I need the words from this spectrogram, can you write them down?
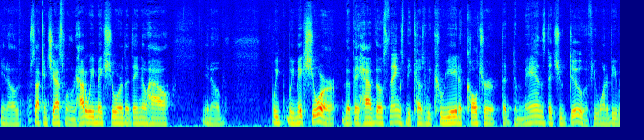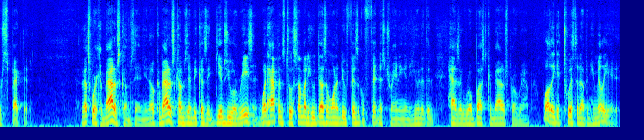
you know sucking chest wound? How do we make sure that they know how you know we, we make sure that they have those things because we create a culture that demands that you do if you want to be respected. That's where combatives comes in. You know, combatives comes in because it gives you a reason. What happens to somebody who doesn't want to do physical fitness training in a unit that has a robust combatives program? Well, they get twisted up and humiliated.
